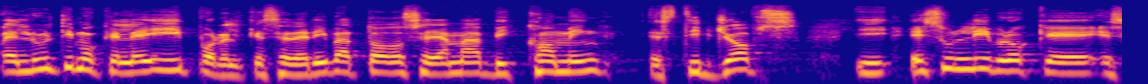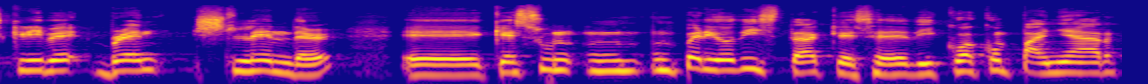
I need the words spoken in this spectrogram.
el, último que leí, por el que se deriva todo, se llama Becoming Steve Jobs y es un libro que escribe Brent Schlender, eh, que es un, un, periodista que se dedicó a acompañar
